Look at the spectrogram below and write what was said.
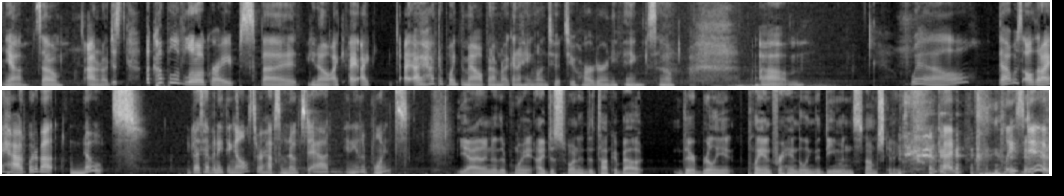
Yeah. So I don't know, just a couple of little gripes, but you know, I, I, I have to point them out, but I'm not going to hang on to it too hard or anything. So, um, well, that was all that I had. What about notes? You guys have anything else or have some notes to add? Any other points? Yeah, I had another point. I just wanted to talk about their brilliant plan for handling the demons. No, I'm just kidding. okay, please do.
